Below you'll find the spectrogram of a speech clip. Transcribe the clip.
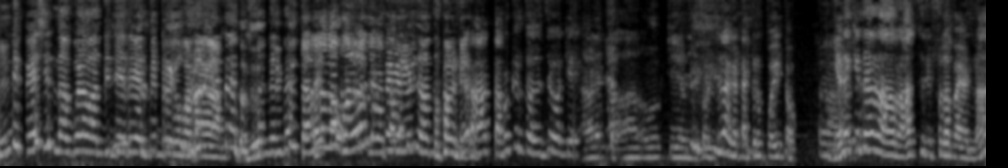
ரெண்டு பேசியிருந்தா கூட வந்துட்டு எதுவும் எடுத்துட்டு இருக்க மாட்டாங்க. ஓகே. ஓகே சொல்லிட்டு நாங்க போயிட்டோம். எனக்கு என்ன ராத்திரி ஃபுல்லா பயம்னா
